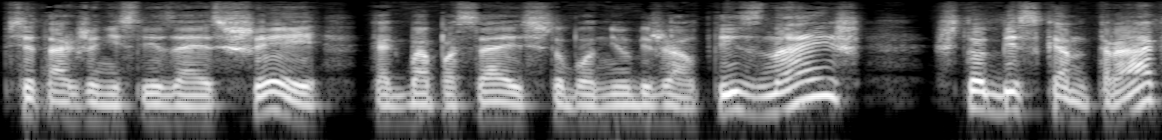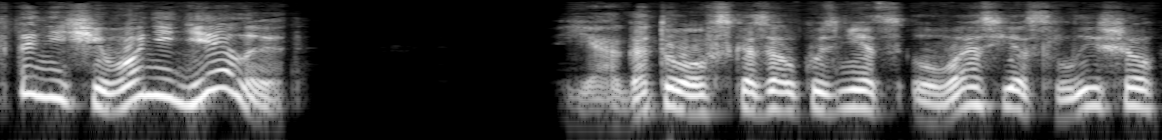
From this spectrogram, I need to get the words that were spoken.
все так же не слезая с шеи, как бы опасаясь, чтобы он не убежал. «Ты знаешь, что без контракта ничего не делают?» «Я готов», — сказал кузнец. «У вас, я слышал,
